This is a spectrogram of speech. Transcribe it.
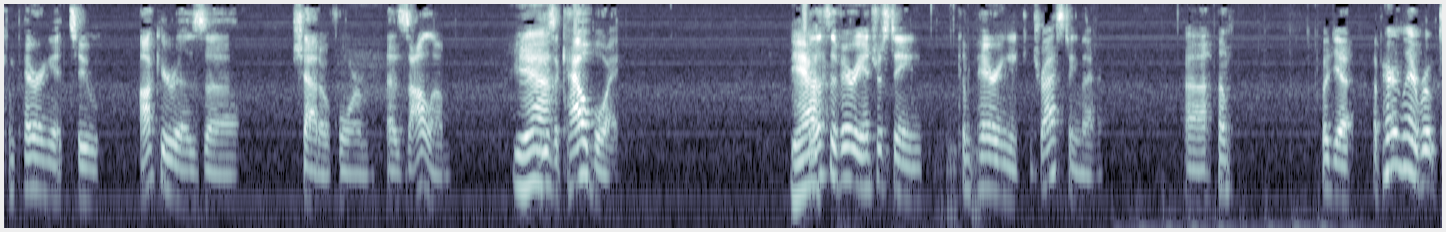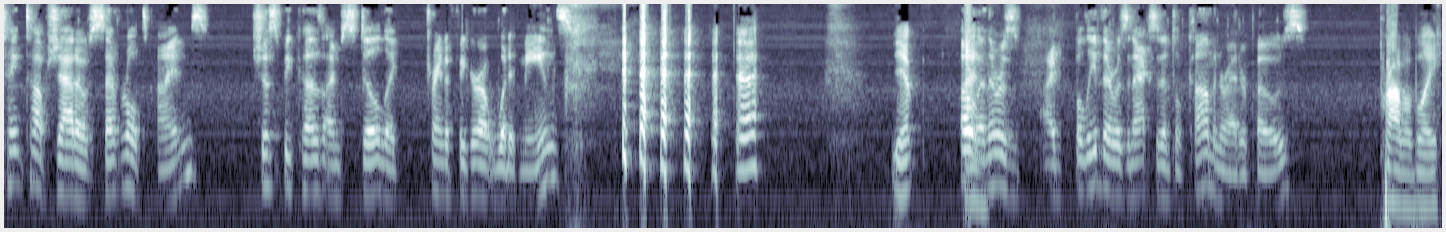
comparing it to Akira's uh, shadow form as Zaram. Yeah. He's a cowboy. So yeah. that's a very interesting comparing and contrasting there. Um, but yeah, apparently I wrote Tank Top Shadow several times just because I'm still like trying to figure out what it means. yep. Oh, I- and there was, I believe there was an accidental Kamen Rider pose. Probably.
